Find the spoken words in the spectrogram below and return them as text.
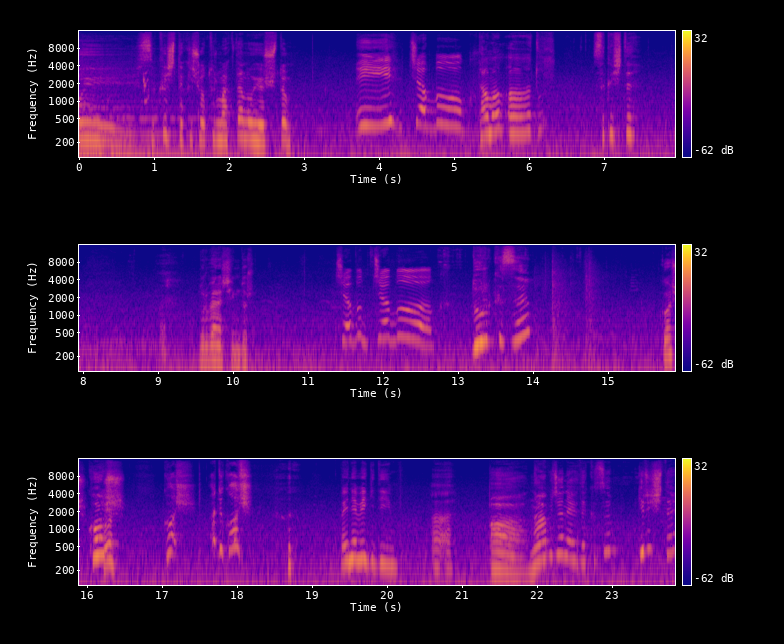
Uy, sıkış tıkış oturmaktan uyuştum. Çabuk. Tamam, aa dur. Sıkıştı. Dur ben açayım dur. Çabuk çabuk. Dur kızım. Koş. Koş. Koş. Hadi koş. Ben eve gideyim. Aa. Aa, ne yapacaksın evde kızım? Gir işte.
